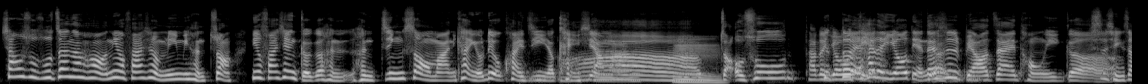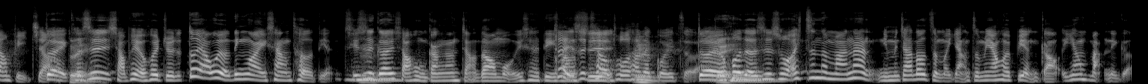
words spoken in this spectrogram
小虎叔叔真的哈，你有发现我咪咪很壮？你有发现哥哥很很精瘦吗？你看有六块肌，你要看一下吗？啊，找出他的优点，对他的优点，但是不要在同一个事情上比较。对，可是小朋友会觉得，对啊，我有另外一项特点，其实跟小虎。刚刚讲到某一些地方，这也是跳脱他的规则，对，或者是说，哎，真的吗？那你们家都怎么样？怎么样会变高？一样把那个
